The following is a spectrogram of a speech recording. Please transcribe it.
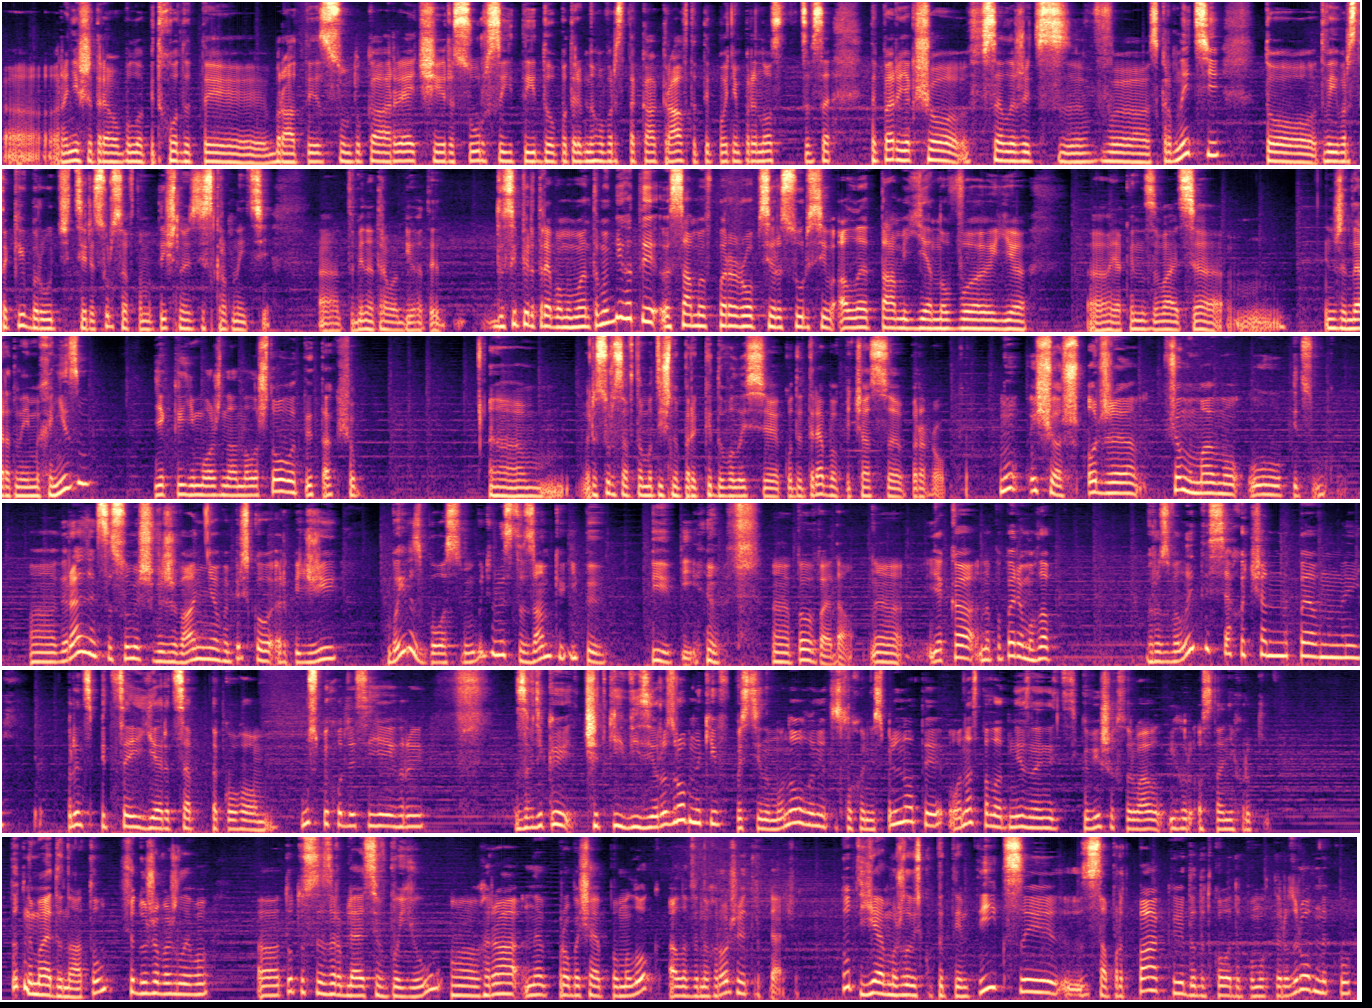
е, раніше треба було підходити, брати з сундука речі, ресурси, йти до потрібного верстака, крафтити, потім переносити це все. Тепер, якщо все лежить в скарбниці, то твої верстаки беруть ці ресурси автоматично зі скарбниці. Е, Тобі не треба бігати. До сих пір треба моментами бігати е, саме в переробці ресурсів, але там є новий, е, як він називається, інженерний механізм, який можна налаштовувати так, щоб ем, ресурси автоматично перекидувалися куди треба під час переробки. Ну і що ж, отже, що ми маємо у підсумку? Віразінг це суміш виживання, вампірського RPG, боїв з босами, будівництво замків і PvP. PvP. Е, да. Е, яка на папері могла б розвалитися, хоча не впевнений. В принципі, це і є рецепт такого успіху для цієї гри. Завдяки чіткій візії розробників, постійному оновленню та слуханню спільноти, вона стала однією з найцікавіших сурвайвал ігор останніх років. Тут немає донату, що дуже важливо. Е, Тут усе заробляється в бою. Е, Гра не пробачає помилок, але винагороджує терплячих. Тут є можливість купити MTX, саппорт-паки, додатково допомогти розробнику.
